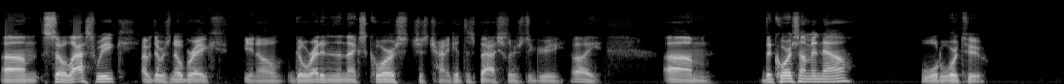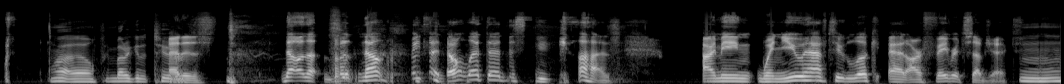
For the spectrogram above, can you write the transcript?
Um, so last week I, there was no break. You know, go right into the next course. Just trying to get this bachelor's degree. Oy. Um, the course I'm in now, World War II. Uh oh, you better get a two. That is no, no, but no. wait Don't let that deceive you, I mean, when you have to look at our favorite subject hmm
